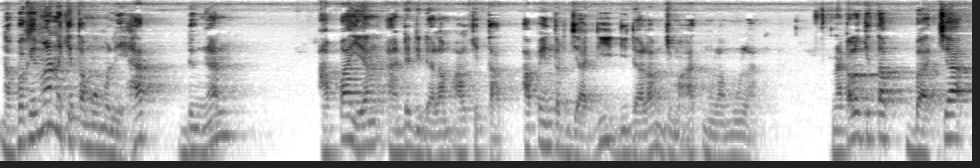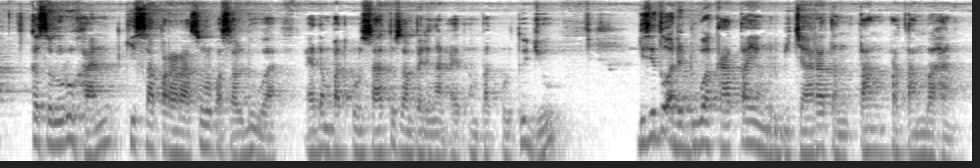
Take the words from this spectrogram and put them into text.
Nah, bagaimana kita mau melihat dengan apa yang ada di dalam Alkitab? Apa yang terjadi di dalam jemaat mula-mula? Nah kalau kita baca keseluruhan kisah para rasul pasal 2 ayat 41 sampai dengan ayat 47 di situ ada dua kata yang berbicara tentang pertambahan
